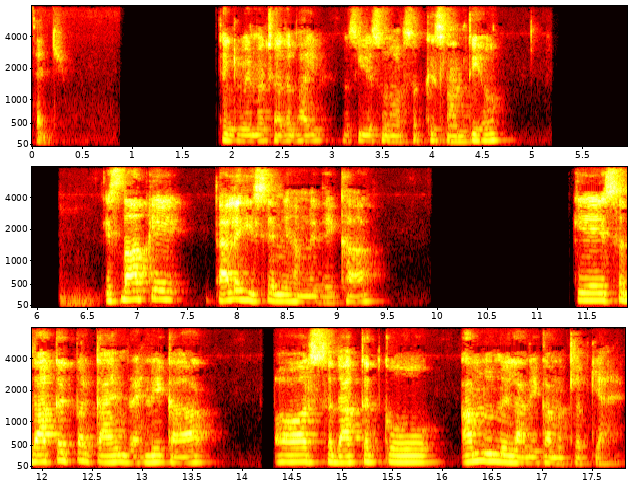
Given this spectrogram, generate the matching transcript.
Thank you thank you very much Aadar भाई। बस ये सुनो, आप सबकी सलामती हो। इस बात के पहले हिस्से में हमने देखा कि सदाकत पर कायम रहने का और सदाकत को अमल में लाने का मतलब क्या है?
